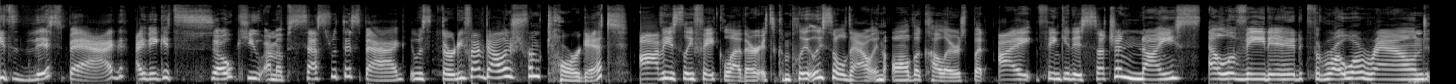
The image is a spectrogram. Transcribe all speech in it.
It's this bag. I think it's so cute. I'm obsessed with this bag. It was $35 from Target. Obviously, fake leather. It's completely sold out in all the colors, but I think it is such a nice, elevated, throw around,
